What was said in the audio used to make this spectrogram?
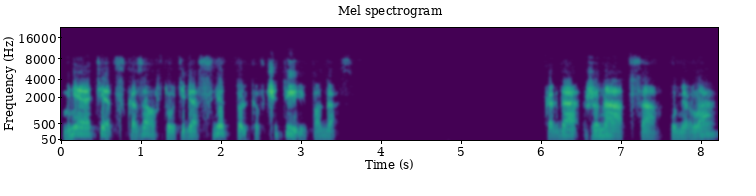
Мне отец сказал, что у тебя свет только в четыре погас». Когда жена отца умерла,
